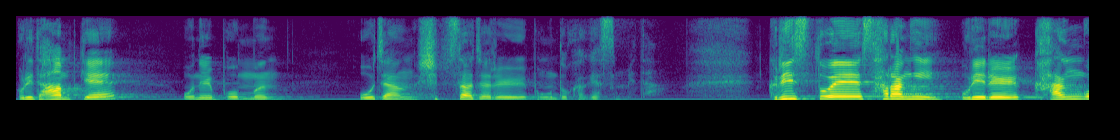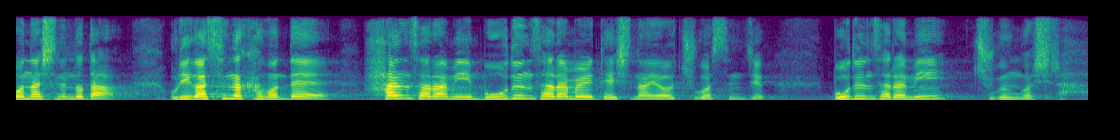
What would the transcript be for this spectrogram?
우리 다 함께 오늘 본문 5장 14절을 봉독하겠습니다. 그리스도의 사랑이 우리를 강권하시는도다. 우리가 생각하건대 한 사람이 모든 사람을 대신하여 죽었은즉 모든 사람이 죽은 것이라.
